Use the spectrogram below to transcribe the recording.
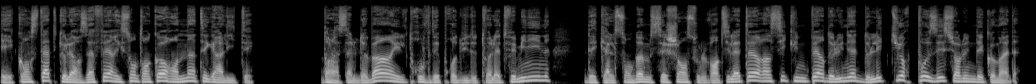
et constate que leurs affaires y sont encore en intégralité. Dans la salle de bain, il trouve des produits de toilette féminine, des caleçons d'hommes séchant sous le ventilateur ainsi qu'une paire de lunettes de lecture posées sur l'une des commodes.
